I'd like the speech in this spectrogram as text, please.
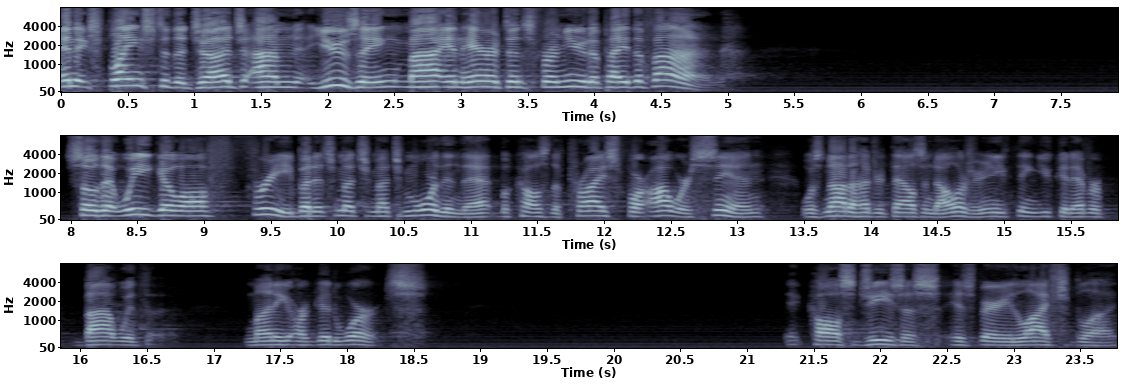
and explains to the judge, I'm using my inheritance from you to pay the fine. So that we go off free. But it's much, much more than that because the price for our sin was not $100,000 or anything you could ever buy with money or good works. It cost Jesus his very life's blood.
